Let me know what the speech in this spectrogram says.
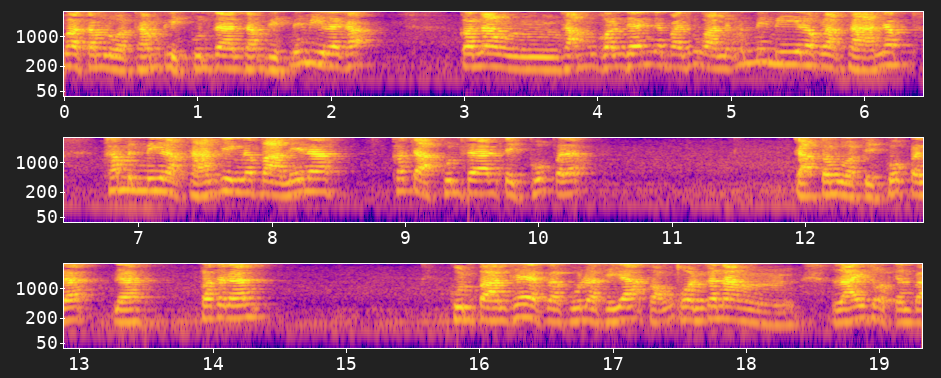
ว่าตำรวจทำผิดคุณแซนทำผิดไม่มีเลยครับ ก็นั่งทำคอนเทนต์กันไปทุกวันเนี่ยมันไม่มีหรอกหลักฐานครับ ถ้ามันมีหลักฐานจริงนะป่านนี้นะเขาจับคุณแซนติดคุกไปแล้ว จับตำรวจติดคุกไปแล้วนะ เพราะฉะนั้น คุณปานเทพกับคุณอัจฉริยะสองคนก็นั่งไลฟ์สดกันไป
